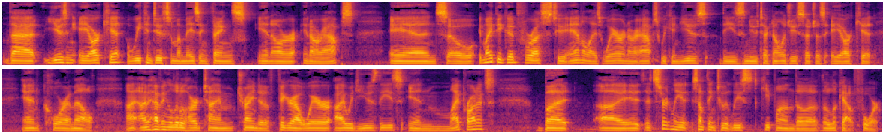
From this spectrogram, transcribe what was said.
that using ARKit, we can do some amazing things in our in our apps. And so it might be good for us to analyze where in our apps we can use these new technologies such as ARKit and CoreML. I, am having a little hard time trying to figure out where I would use these in my products, but uh, it, it's certainly something to at least keep on the, the lookout for.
